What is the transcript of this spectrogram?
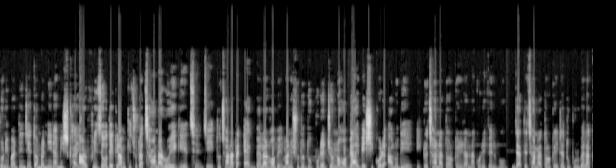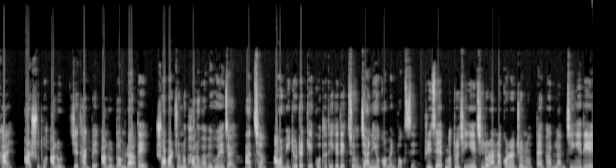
শনিবার দিন যেহেতু আমরা নিরামিষ খাই, আর ফ্রিজেও দেখলাম কিছুটা ছানা রয়ে গিয়েছে। যেহেতু ছানাটা এক বেলার হবে মানে শুধু দুপুরের জন্য হবে, তাই বেশি করে আলু দিয়ে একটু ছানা তরকারি রান্না করে ফেলব। যাতে ছানা তরকারিটা দুপুরবেলা খায় আর শুধু আলুর যে থাকবে আলুর দম রাতে সবার জন্য ভালোভাবে হয়ে যায়। আচ্ছা আমার ভিডিওটা কে কোথা থেকে দেখছ জানিও কমেন্ট বক্সে ফ্রিজে একমাত্র ঝিঙেই ছিল রান্না করার জন্য তাই ভাবলাম ঝিঙে দিয়ে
